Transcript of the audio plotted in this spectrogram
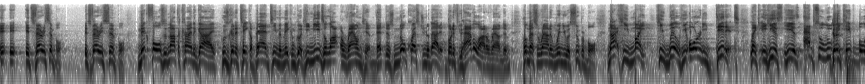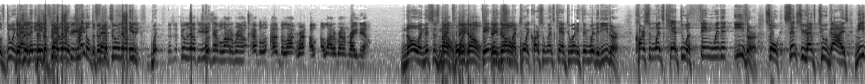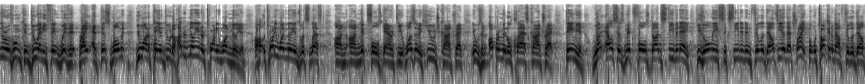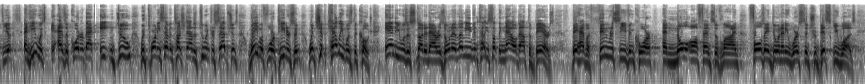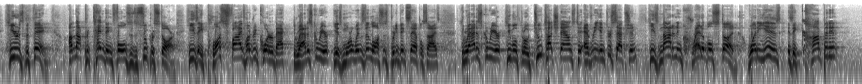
It, it, it's very simple. It's very simple. Nick Foles is not the kind of guy who's going to take a bad team and make him good. He needs a lot around him. That there's no question about it. But if you have a lot around him, he'll mess around and win you a Super Bowl. Not he might, he will. He already did it. Like he is he is absolutely does, capable of doing that. It, and then he made a valiant title defense. Does the Philadelphia, in, does the Philadelphia Eagles have a lot around have a, have a lot a, a lot around him right now? No, and this is my no, point. They don't. Damien, they this don't. is my point. Carson Wentz can't do anything with it either. Carson Wentz can't do a thing with it either. So since you have two guys, neither of whom can do anything with it, right, at this moment, you want to pay a dude 100 million or 21 million? Uh, 21 million is what's left on, on Nick Foles' guarantee. It wasn't a huge contract. It was an upper middle class contract. Damien, what else has Nick Foles done? Stephen A. He's only succeeded in Philadelphia. That's right. But we're talking about Philadelphia. And he was, as a quarterback, 8 and 2 with 27 touchdowns and two interceptions way before Pederson when Chip Kelly was the coach. Andy was a stud at Arizona. And let me even tell you something now about the Bears. They have a thin receiving corps and no offensive line. Foles ain't doing any worse than Trubisky was. Here's the thing I'm not pretending Foles is a superstar. He's a plus 500 quarterback throughout his career. He has more wins than losses, pretty big sample size. Throughout his career, he will throw two touchdowns to every interception. He's not an incredible stud. What he is, is a competent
